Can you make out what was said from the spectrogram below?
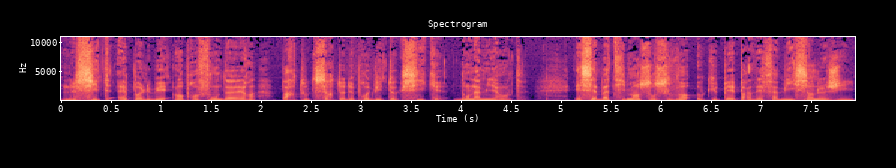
Le site est pollué en profondeur par toutes sortes de produits toxiques, dont l'amiante, et ces bâtiments sont souvent occupés par des familles sans logis,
